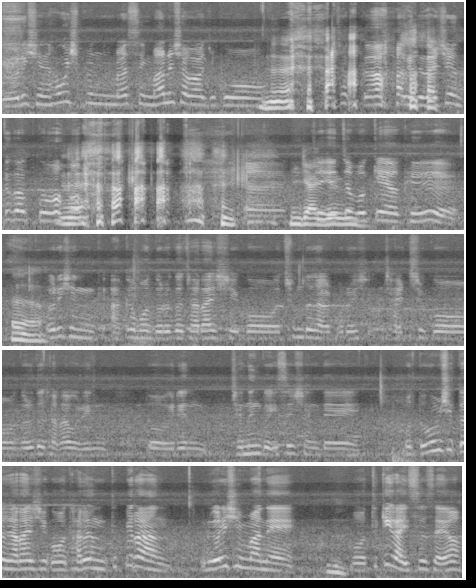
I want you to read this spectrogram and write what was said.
어르신 하고 싶은 말씀이 많으셔가지고 네. 잠깐 근데 날씨는 뜨겁고 네. 어, 이제 이제 좀- 여쭤볼게요 그 예. 어르신 아까 뭐 노래도 잘하시고 춤도 잘 부르시 잘 추고 노래도 잘하고 이런 또 이런 재능도 있으신데 뭐 또 음식도 잘하시고 다른 특별한 우리 어르신만의 음. 뭐 특기가 있으세요?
